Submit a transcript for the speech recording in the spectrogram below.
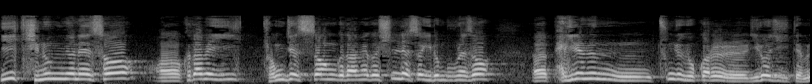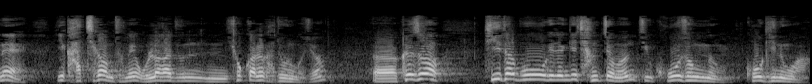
이 기능면에서 어, 그 다음에 이 경제성 그 다음에 그 신뢰성 이런 부분에서 어, 100일에는 충족 효과를 이루어지기 때문에 이 가치가 엄청나게 올라가 준 효과를 가져오는 거죠. 어, 그래서 디지털 보호 계정기의 장점은 지금 고성능, 고기능화,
